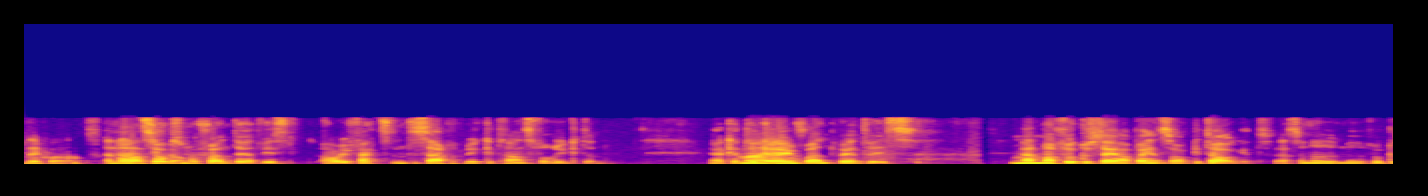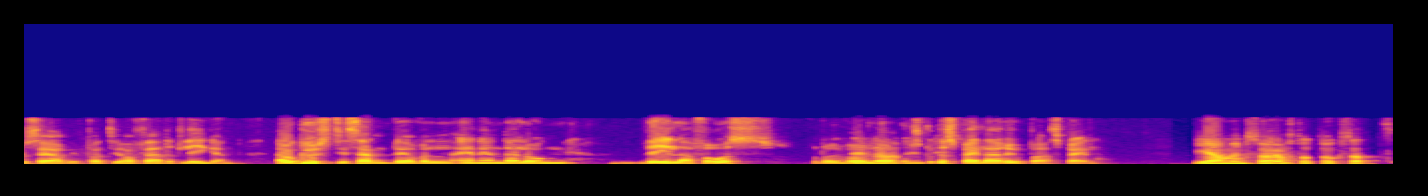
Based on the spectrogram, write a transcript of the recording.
Det är skönt. En annan sak som är skönt är att vi har ju faktiskt inte särskilt mycket transferrykten. Jag kan Nej. tycka det är skönt på ett vis. Mm. Att man fokuserar på en sak i taget. Alltså nu, nu fokuserar vi på att göra färdigt ligan. Augusti sen blir väl en enda lång vila för oss. För då var Det då de vi skulle spela Europaspel. Ja men så har jag Ja. förstått också att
